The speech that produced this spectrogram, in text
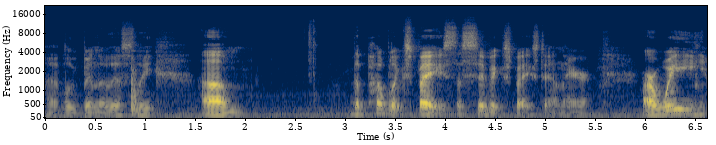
a, a loop into this. The um, the public space, the civic space down there, are we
